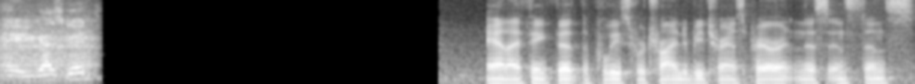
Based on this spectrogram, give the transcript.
Hey, you guys good? And I think that the police were trying to be transparent in this instance,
